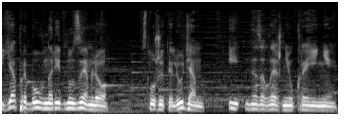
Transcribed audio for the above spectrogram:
Я прибув на рідну землю служити людям і незалежній Україні.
